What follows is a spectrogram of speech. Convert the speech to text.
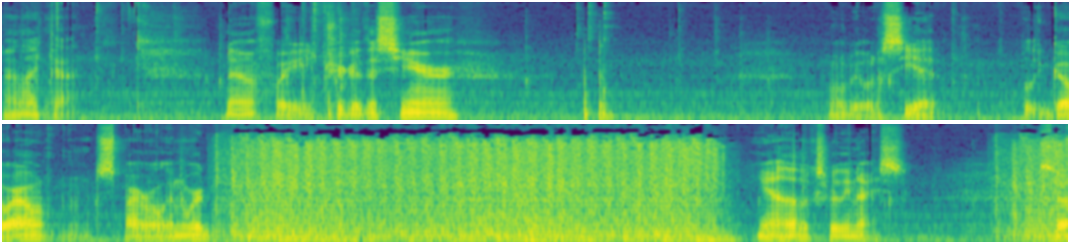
I like that. Now if we trigger this here, we'll be able to see it go out and spiral inward. Yeah, that looks really nice. So,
